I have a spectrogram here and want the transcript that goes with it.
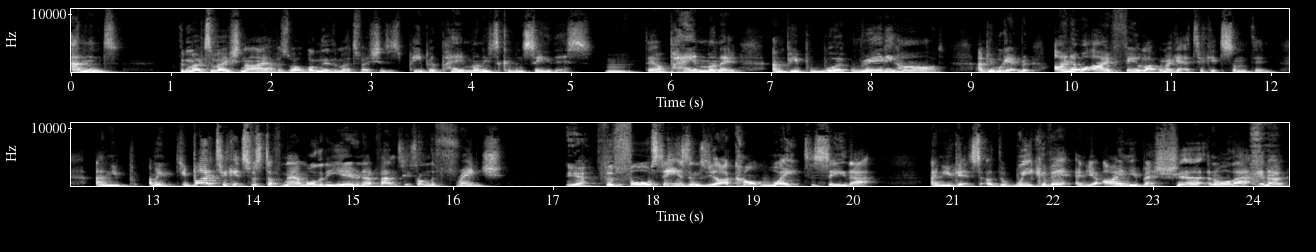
And the motivation I have as well, one of the motivations is people are paying money to come and see this. Hmm. They are paying money and people work really hard. And people get. re- I know what I feel like when I get a ticket to something. And you, I mean, you buy tickets for stuff now more than a year in advance. It's on the fridge Yeah. for four seasons. You're like, I can't wait to see that. And you get so- uh, the week of it, and you're eyeing your best shirt and all that. You know,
